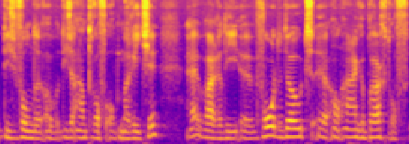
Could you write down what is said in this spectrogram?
die ze vonden, die ze aantroffen op Marietje. Hè, waren die voor de dood al aangebracht of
